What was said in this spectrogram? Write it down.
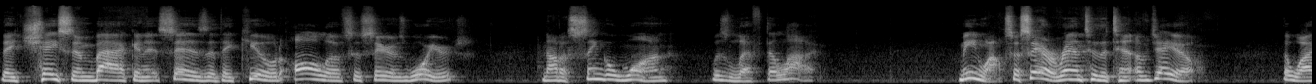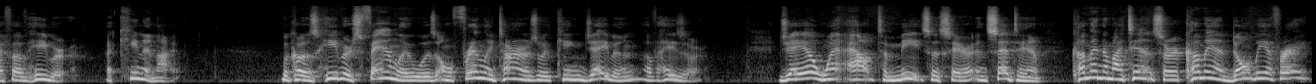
They chased them back, and it says that they killed all of Sisera's warriors. Not a single one was left alive. Meanwhile, Sisera ran to the tent of Jael, the wife of Heber, a Canaanite, because Heber's family was on friendly terms with King Jabin of Hazor. Jael went out to meet Sisera and said to him, Come into my tent, sir. Come in. Don't be afraid.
